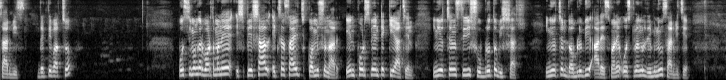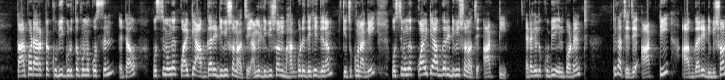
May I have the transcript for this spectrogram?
সার্ভিস দেখতে পাচ্ছ? পশ্চিমবঙ্গের বর্তমানে স্পেশাল এক্সারসাইজ কমিশনার এনফোর্সমেন্টে কে আছেন? ইনি হচ্ছেন শ্রী সুব্রত বিশ্বাস। ইনি হচ্ছেন ডব্লিউবিআরএস মানে ওয়েস্ট বেঙ্গল রেভিনিউ সার্ভিসে তারপরে আরেকটা খুবই গুরুত্বপূর্ণ কোশ্চেন এটাও। পশ্চিমবঙ্গে কয়টি আবগারি ডিভিশন আছে? আমি ডিভিশন ভাগ করে দেখিয়ে দিলাম কিছুক্ষণ আগেই। পশ্চিমবঙ্গে কয়টি আবগারি ডিভিশন আছে? আটটি। এটা কিন্তু খুবই ইম্পর্ট্যান্ট ঠিক আছে? যে আটটি আবগারি ডিভিশন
